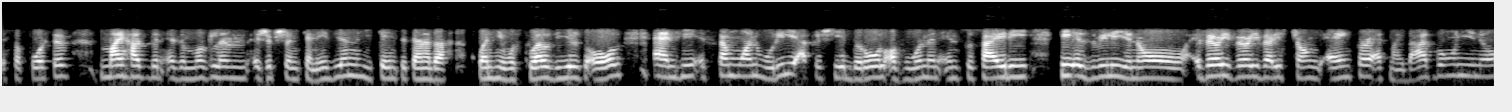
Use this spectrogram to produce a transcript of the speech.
a supportive. My husband is a Muslim Egyptian Canadian. He came to Canada when he was 12 years old, and he is someone who really appreciate the role of women in society. He is really, you know, a very, very, very strong anchor at my backbone. You know,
